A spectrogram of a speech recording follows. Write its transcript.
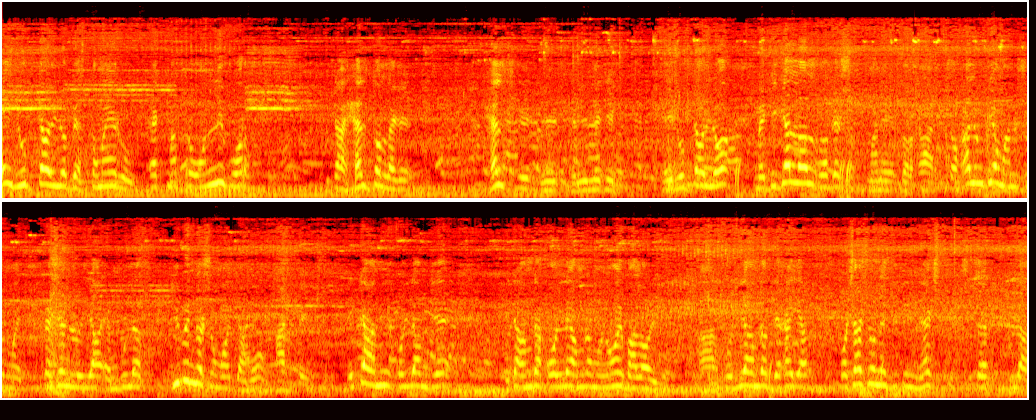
এই রুটটা হইল ব্যস্তময় রুট, একমাত্র অনলি ফর এটা হেলথর লাগে হেলথ রিলেটিভ। এই রুটটা হইল মেডিকেল স- মানে দরকার সকালে উঠিও মানুষ সময় পেশেন্ট লইয়া অ্যাম্বুলেন্স বিভিন্ন সময় যাব হাঁটবে এটা আমি কইলাম যে এটা আমরা করলে আমরা মনে হয় ভালো হইব। আর করিয়া আমরা দেখাই আর প্রশাসনে যদি নেক্সট স্টেপগুলা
